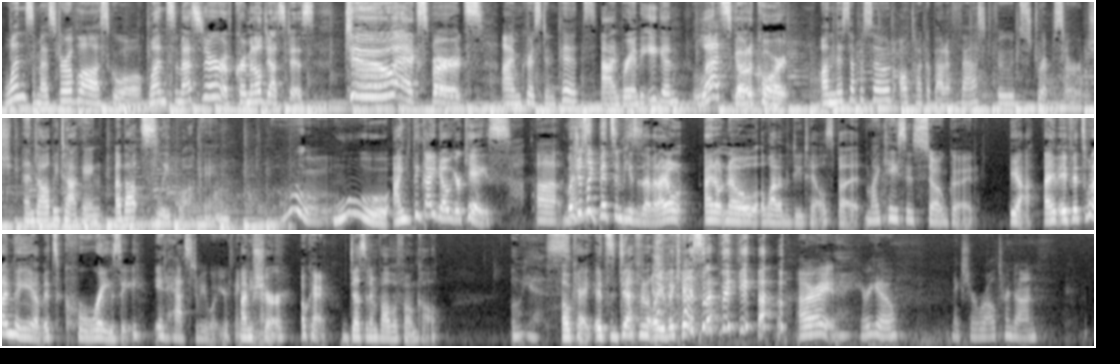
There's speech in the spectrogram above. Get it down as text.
One semester of law school. One semester of criminal justice. Two experts. I'm Kristin Pitts. I'm Brandi Egan. Let's go to court. On this episode, I'll talk about a fast food strip search. And I'll be talking about sleepwalking. Ooh. Ooh, I think I know your case. Uh, But just like bits and pieces of it. I don't I don't know a lot of the details, but my case is so good. Yeah, I, if it's what I'm thinking of, it's crazy. It has to be what you're thinking. I'm of. sure. Okay. Does it involve a phone call? Oh, yes. Okay, it's definitely the case that I'm thinking of. All right. Here we go. Make sure we're all turned on.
